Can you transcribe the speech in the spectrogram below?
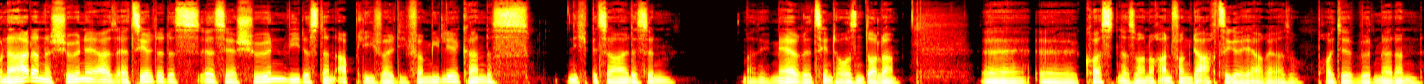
Und dann hat er eine schöne, also erzählte das äh, sehr schön, wie das dann ablief, weil die Familie kann das nicht bezahlen. Das sind also mehrere zehntausend Dollar äh, äh, Kosten. Das war noch Anfang der 80er Jahre. Also heute würden wir dann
